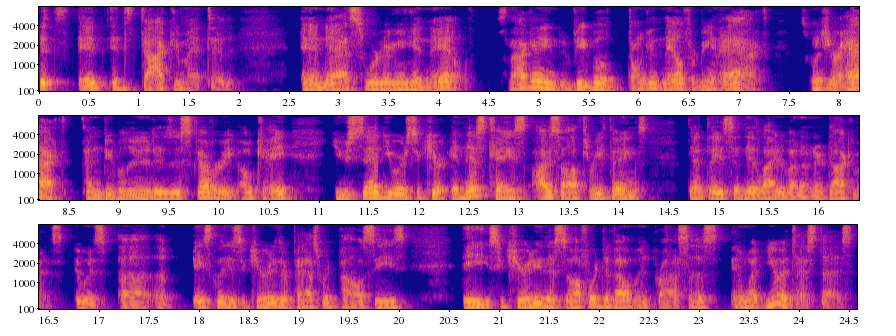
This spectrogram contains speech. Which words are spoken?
It's it it's documented, and that's where they're going to get nailed. It's not getting people don't get nailed for being hacked. So once you're hacked, then people do the discovery. Okay, you said you were secure. In this case, I saw three things that they said they lied about in their documents. It was uh, basically the security of their password policies, the security of the software development process, and what YouAttest does.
